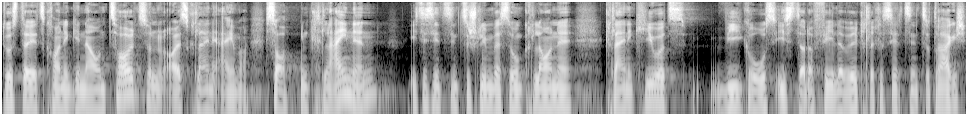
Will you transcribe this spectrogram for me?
du hast da jetzt keine genauen Zahlen, sondern alles kleine Eimer. So, im Kleinen ist es jetzt nicht so schlimm, weil so kleine, kleine Keywords, wie groß ist da der Fehler wirklich, ist jetzt nicht so tragisch.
